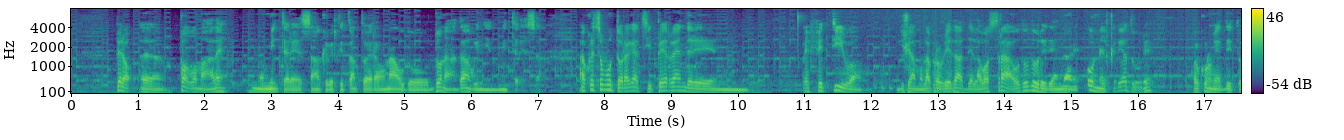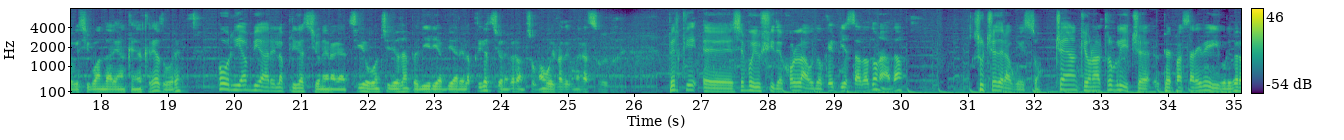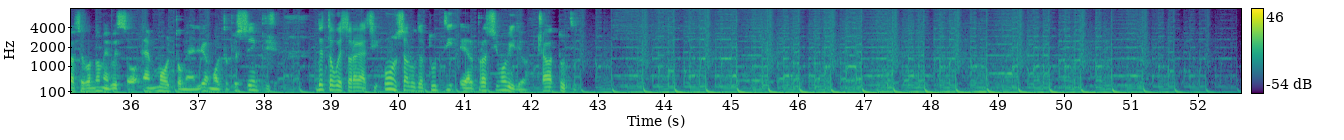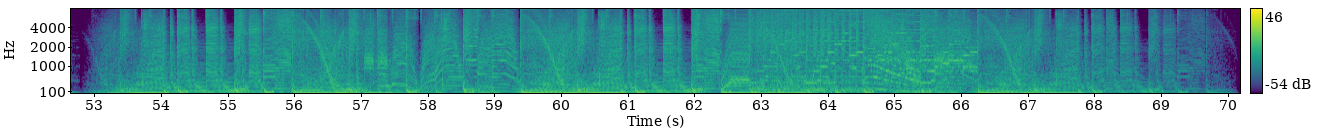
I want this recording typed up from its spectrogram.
Però eh, poco male non mi interessa anche perché tanto era un'auto donata quindi non mi interessa. A questo punto ragazzi per rendere mh, effettivo diciamo la proprietà della vostra auto dovrete andare o nel creatore qualcuno mi ha detto che si può andare anche nel creatore o riavviare l'applicazione ragazzi. Io consiglio sempre di riavviare l'applicazione però insomma voi fate come cazzo vi pare perché eh, se voi uscite con l'auto che vi è stata donata succederà questo. C'è anche un altro glitch per passare i veicoli però secondo me questo è molto meglio è molto più semplice. Detto questo ragazzi un saluto a tutti e al prossimo video. Ciao a tutti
